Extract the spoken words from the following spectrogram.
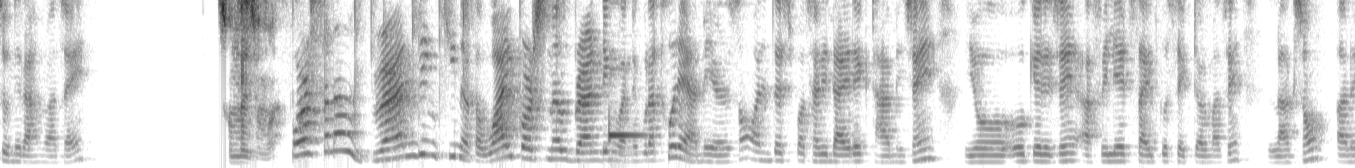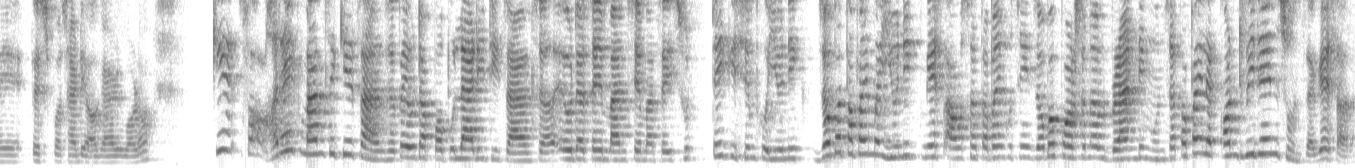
सुनिराख्नु भएको छ है? सुन्दैछु म। पर्सनल ब्रान्डिङ किन त? वाइ पर्सनल ब्रान्डिङ भन्ने कुरा थोरै हामी हेर्छौँ अनि त्यस पछाडि डाइरेक्ट हामी चाहिँ यो के अरे चाहिँ एफिलिएट साइटको सेक्टरमा चाहिँ लाग्छौँ अनि त्यस पछाडि अगाडि बढौँ। के हरेक मान्छे के चाहन्छ त? एउटा पपुलारिटी चाहन्छ एउटा चाहिँ मान्छेमा चाहिँ छुट्टै किसिमको युनिक जब तपाईँमा युनिकनेस आउँछ तपाईँको चाहिँ जब पर्सनल ब्रान्डिङ हुन्छ तपाईँलाई कन्फिडेन्स हुन्छ क्या सर?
